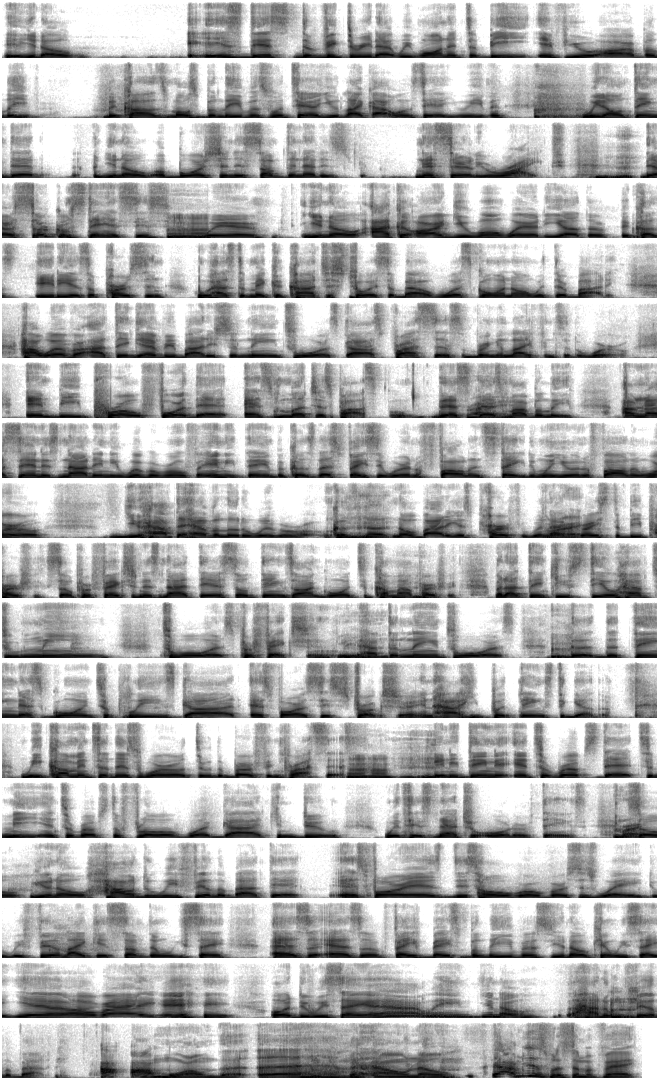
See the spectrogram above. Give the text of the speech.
you know, is this the victory that we wanted to be if you are a believer? Because most believers will tell you, like I will tell you, even we don't think that you know abortion is something that is necessarily right. There are circumstances Mhm. where you know I could argue one way or the other because it is a person who has to make a conscious choice about what's going on with their body. However, I think everybody should lean towards God's process of bringing life into the world and be pro for that as much as possible. That's that's my belief. I'm not saying there's not any wiggle room for anything because let's face it, we're in a fallen state, and when you're in a fallen world, you have to have a little wiggle room because mm-hmm. nobody is perfect. We're not Right. graced to be perfect, so perfection is not there. So things aren't going to come out mm-hmm. perfect. But I think you still have to lean towards perfection. You have to lean towards the the thing that's going to please God as far as his structure and how he put things together. We come into this world through the birthing process. Mm-hmm. Anything that interrupts that to me interrupts the flow of what God can do with his natural order of things. Right. So, you know, how do we feel about that as far as this whole Roe versus Wade? Do we feel like it's something we say as a as a faith-based believers, you know, can we say, yeah, all right, hey, or do we say, yeah, I mean, you know, how do we feel about it? I, I'm more on the. Uh, I don't know. I'm just for the simple fact,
